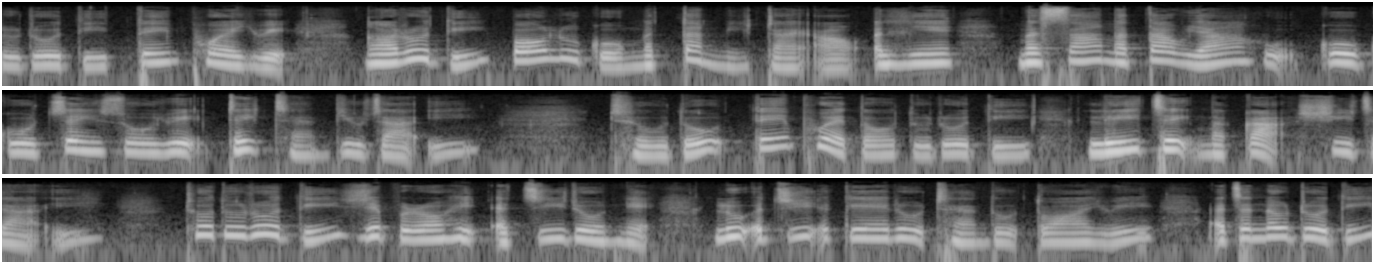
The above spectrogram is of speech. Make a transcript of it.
လူတို့သည်တင်းဖွဲ့၍ငါတို့သည်ပေါလုကိုမတတ်မီတိုင်အောင်အလင်းမစားမတော့ရဟုကိုကိုကျိန်ဆို၍ဒိတ်ထံပြုကြ၏ထို့သောတင်းဖွဲ့သောသူတို့သည်လေးကျိတ်မကရှိကြ၏ထိုသူတို့သည်ယစ်ပရောဟိတ်အကြီးတို့နှင့်လူအကြီးအကဲတို့ထံသို့သွား၍အကျွန်ုပ်တို့သည်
